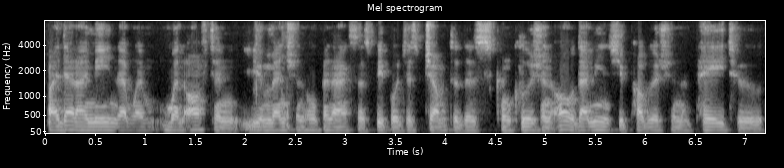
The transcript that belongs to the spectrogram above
By that I mean that when, when often you mention open access, people just jump to this conclusion, oh, that means you publish in a pay to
